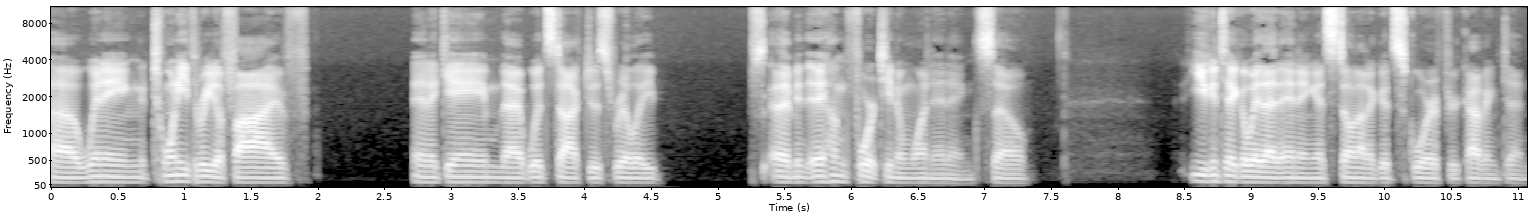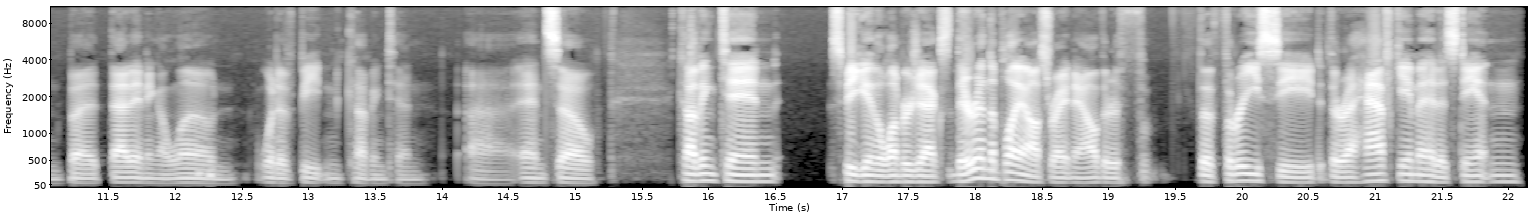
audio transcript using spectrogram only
uh, winning 23 to 5 in a game that Woodstock just really, I mean, they hung 14 in one inning. So you can take away that inning. It's still not a good score if you're Covington, but that inning alone would have beaten Covington. Uh, and so Covington speaking of the Lumberjacks, they're in the playoffs right now. They're th- the three seed. They're a half game ahead of Staunton,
